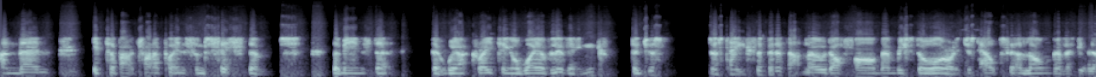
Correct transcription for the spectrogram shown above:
and then it's about trying to put in some systems. That means that that we are creating a way of living that just just takes a bit of that load off our memory store, or it just helps it along a little bit.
